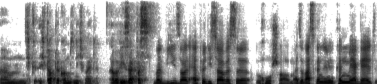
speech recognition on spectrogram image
ähm, ich, ich glaube, da kommen sie nicht weiter. Aber wie gesagt, was. Weil wie soll Apple die Service hochschrauben? Also was können sie, können mehr Geld,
